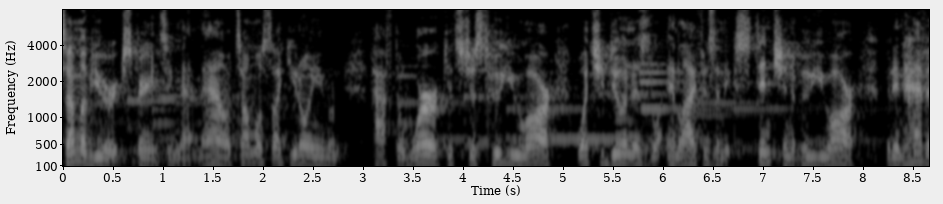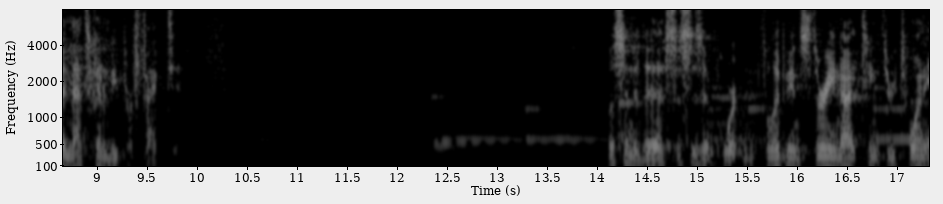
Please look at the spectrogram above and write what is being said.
Some of you are experiencing that now. It's almost like you don't even have to work, it's just who you are. What you do in, in life is an extension of who you are, but in heaven, that's going to be perfected. Listen to this. This is important. Philippians 3 19 through 20.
